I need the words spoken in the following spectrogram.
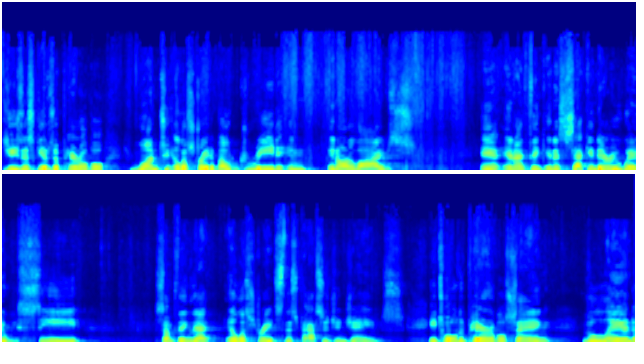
Jesus gives a parable, one to illustrate about greed in, in our lives. And, and I think in a secondary way, we see something that illustrates this passage in James. He told a parable saying, The land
